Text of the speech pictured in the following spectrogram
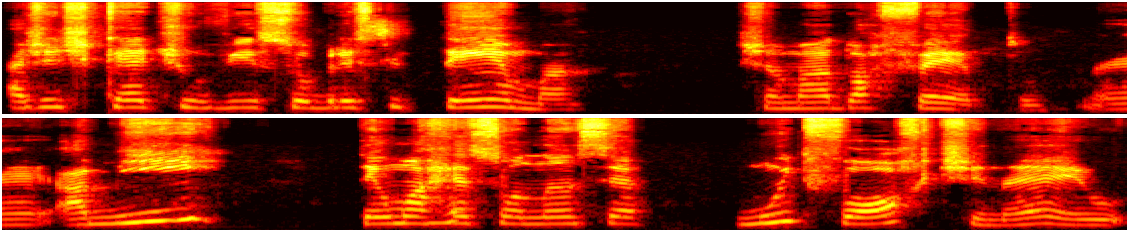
a gente quer te ouvir sobre esse tema chamado afeto. Né? A mim tem uma ressonância muito forte, né? Eu,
